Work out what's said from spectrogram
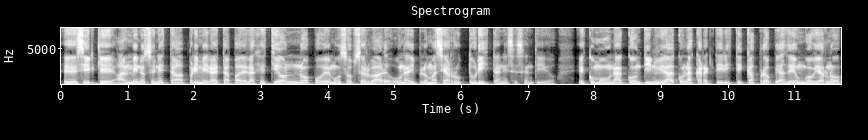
Es decir, que al menos en esta primera etapa de la gestión no podemos observar una diplomacia rupturista en ese sentido. Es como una continuidad con las características propias de un gobierno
